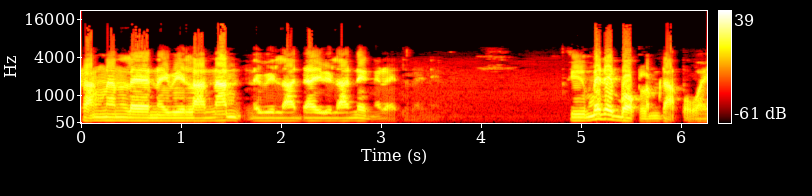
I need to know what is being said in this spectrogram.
ครั้งนั้นแล ในเวลานั้น ในเวลาใดเวลาหนึ่งอะไรต่ออะไรเนี่ย คือไม่ได้บอกลำดับเอาไว้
